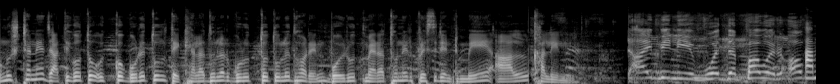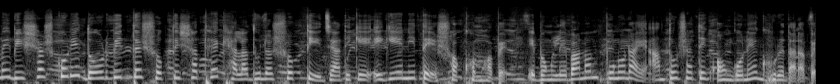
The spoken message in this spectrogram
অনুষ্ঠানে জাতিগত ঐক্য গড়ে তুলতে খেলাধুলার গুরুত্ব তুলে ধরেন বৈরুত ম্যারাথনের প্রেসিডেন্ট মে আল খালিল। আমি বিশ্বাস করি দৌড়বিদদের শক্তির সাথে খেলাধুলার শক্তি জাতিকে এগিয়ে নিতে সক্ষম হবে এবং লেবানন পুনরায় আন্তর্জাতিক অঙ্গনে ঘুরে দাঁড়াবে.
